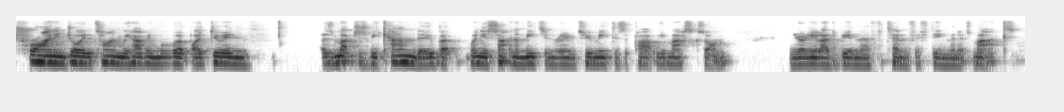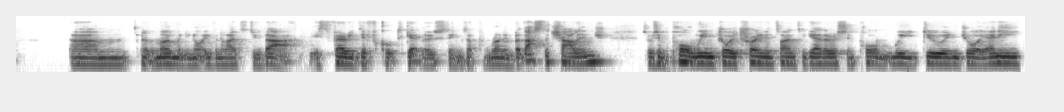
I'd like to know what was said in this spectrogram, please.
try and enjoy the time we have in work by doing as much as we can do. But when you're sat in a meeting room two meters apart with your masks on, and you're only allowed to be in there for 10, 15 minutes max, um, at the moment, you're not even allowed to do that. It's very difficult to get those things up and running. But that's the challenge. So it's important we enjoy training time together. It's important we do enjoy any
